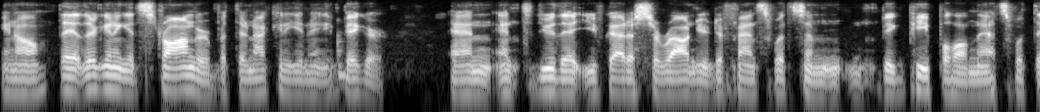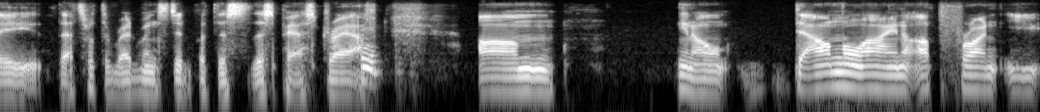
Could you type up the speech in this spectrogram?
you know? They, they're going to get stronger but they're not going to get any bigger. And and to do that you've got to surround your defense with some big people and that's what they that's what the Red Wings did with this this past draft. Um you know down the line up front you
